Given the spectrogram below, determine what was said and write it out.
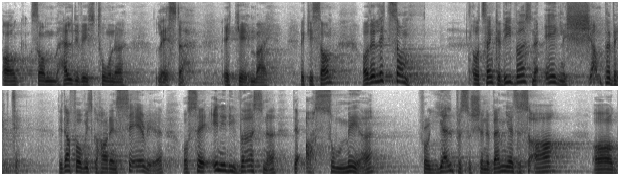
og som heldigvis Tone leste, ikke meg. Ikke sant? Og det er litt sånn å tenke De versene er egentlig kjempeviktige. Det er derfor vi skal ha en serie og se inn i de versene. Det er så mye for å hjelpe oss å skjønne hvem Jesus er, og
